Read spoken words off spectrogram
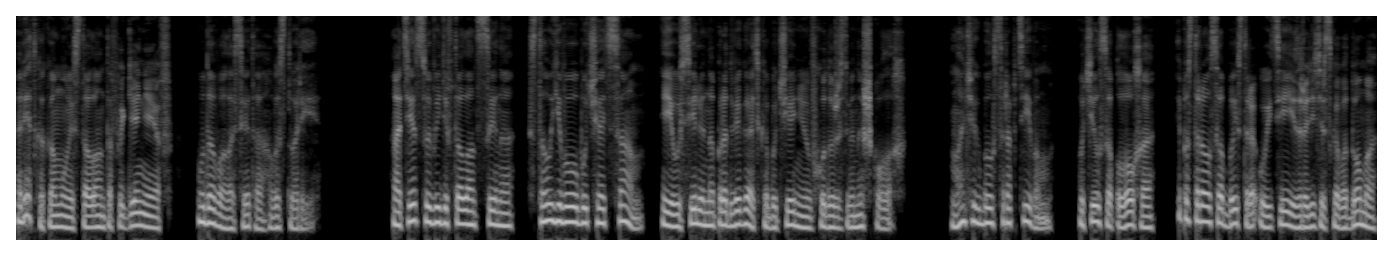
Редко кому из талантов и гениев удавалось это в истории. Отец, увидев талант сына, стал его обучать сам и усиленно продвигать к обучению в художественных школах. Мальчик был строптивым, учился плохо и постарался быстро уйти из родительского дома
